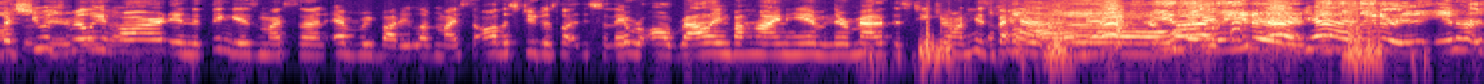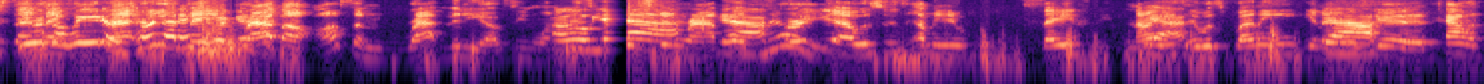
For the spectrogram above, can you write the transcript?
but she was really guy. hard. And the thing is, my son, everybody loved my son. All the students, loved, so they were all rallying behind him, and they were mad at this teacher on his behalf. Oh, He's Right? a leader. Yes. He's a leader in, in her son. He was a leader. rap- Turn that into a good- rap, an awesome rap video. I've seen one of Oh his yeah, Christian rap. yeah. but- Or, yeah, it was just. I mean, it safe, nice. Yeah. It was funny. You know, Yeah. it was good. Talent,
